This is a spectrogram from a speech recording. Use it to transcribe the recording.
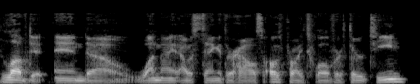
loved it. And uh, one night I was staying at their house. I was probably 12 or 13.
